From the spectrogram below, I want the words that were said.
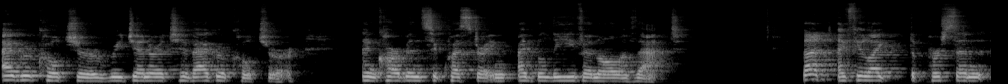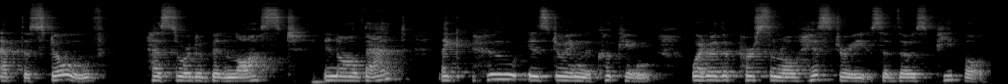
agriculture, regenerative agriculture, and carbon sequestering. I believe in all of that. But I feel like the person at the stove has sort of been lost in all that. Like, who is doing the cooking? What are the personal histories of those people?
